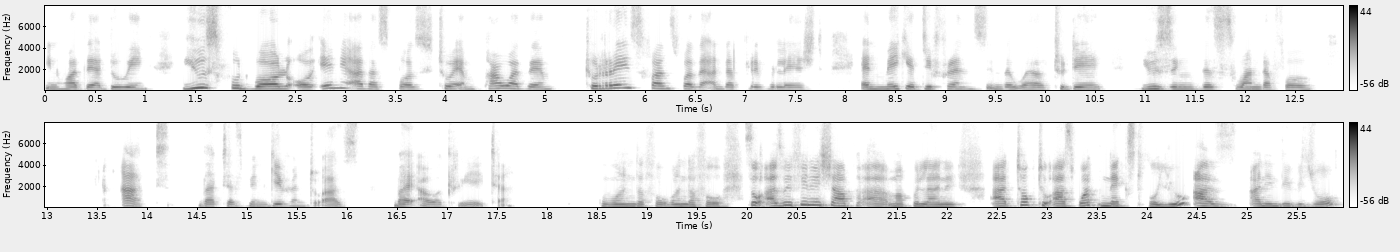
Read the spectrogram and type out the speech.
in what they are doing, use football or any other sports to empower them to raise funds for the underprivileged and make a difference in the world today using this wonderful art that has been given to us by our Creator. Wonderful, wonderful. So as we finish up, uh, Mapulane, uh, talk to us what next for you as an individual,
